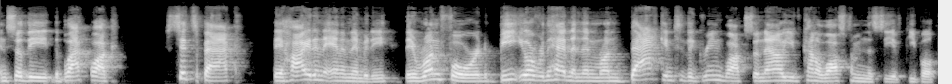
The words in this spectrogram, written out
And so the, the black block sits back, they hide in anonymity, they run forward, beat you over the head, and then run back into the green block. So now you've kind of lost them in the sea of people.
